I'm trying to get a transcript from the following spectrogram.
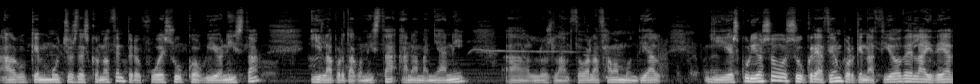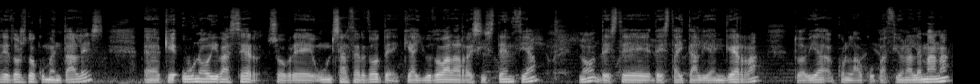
algo que muchos desconocen, pero fue su co-guionista y la protagonista, Ana Magnani, uh, los lanzó a la fama mundial. Y es curioso su creación porque nació de la idea de dos documentales, uh, que uno iba a ser sobre un sacerdote que ayudó a la resistencia ¿no? de, este, de esta Italia en guerra, todavía con la ocupación alemana,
